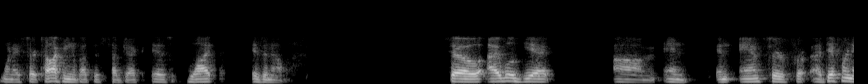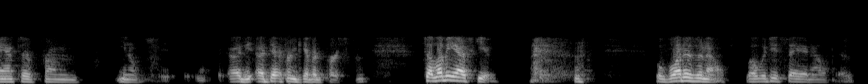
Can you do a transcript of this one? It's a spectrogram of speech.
when I start talking about this subject is what is an elf. So I will get um, an, an answer for a different answer from, you know, a, a different given person. So let me ask you, what is an elf? What would you say an elf is?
